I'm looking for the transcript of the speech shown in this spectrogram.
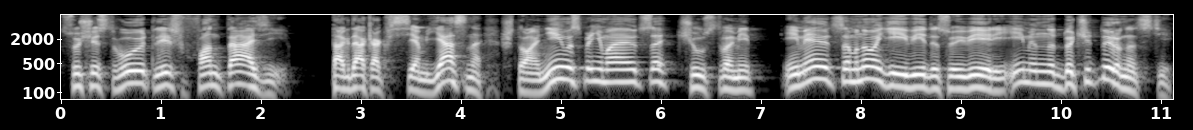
существуют лишь в фантазии, тогда как всем ясно, что они воспринимаются чувствами. Имеются многие виды суеверий, именно до 14,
